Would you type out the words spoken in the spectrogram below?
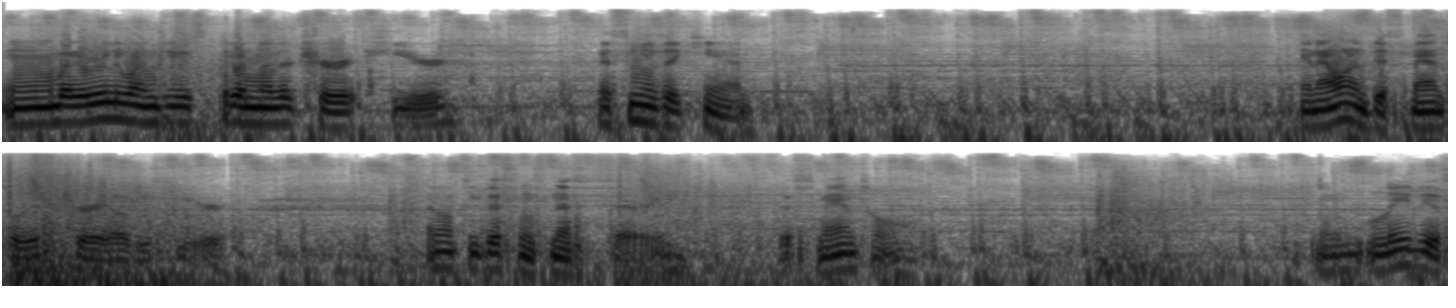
And what I really want to do is put another turret here as soon as I can. And I want to dismantle this turret over here. I don't think this one's necessary. Dismantle. And lay this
